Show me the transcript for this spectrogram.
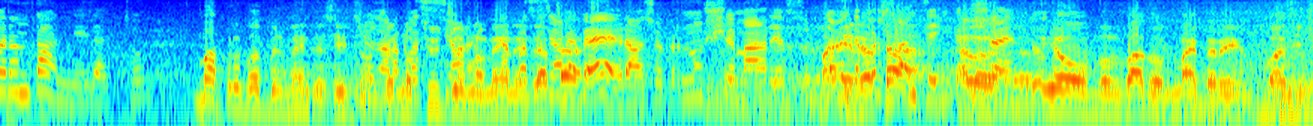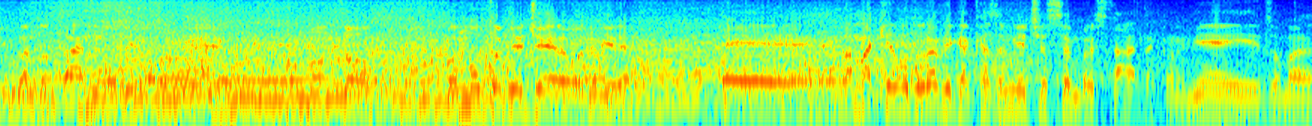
40 anni hai detto? Ma probabilmente sì, cioè, giorno più, giorno meno. Passione realtà... vera, cioè per non scemare assolutamente, in realtà, forse anzi in. Allora, io vado ormai per quasi 58 anni, con molto, con molto piacere, voglio dire. E la macchina fotografica a casa mia c'è sempre stata, con i miei, insomma,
